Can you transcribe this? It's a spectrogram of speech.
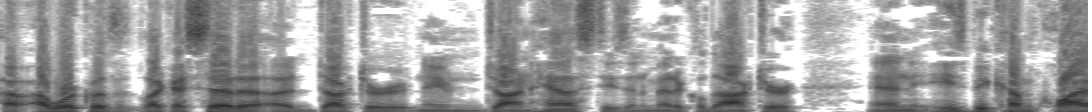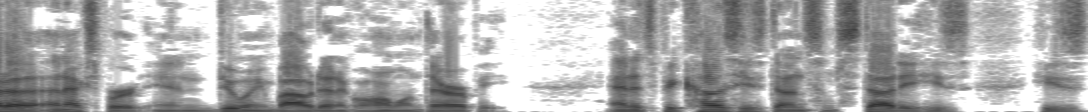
I, I work with, like I said, a, a, doctor named John Hest. He's a medical doctor, and he's become quite a, an expert in doing bioidentical hormone therapy. And it's because he's done some study. He's he's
